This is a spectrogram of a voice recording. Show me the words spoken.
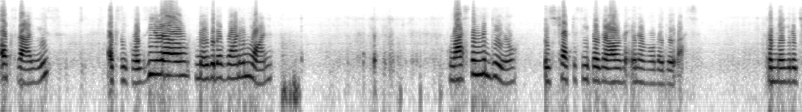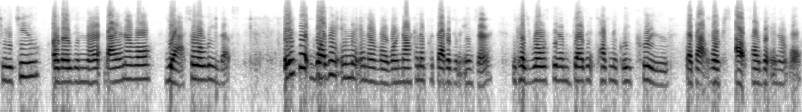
x values. x equals 0, negative 1, and 1. Last thing to do is check to see if those are all in the interval they gave us. From negative 2 to 2, are those in the, that interval? Yeah, so we'll leave those. If it wasn't in the interval, we're not going to put that as an answer because Rolle's theorem doesn't technically prove that that works outside the interval.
